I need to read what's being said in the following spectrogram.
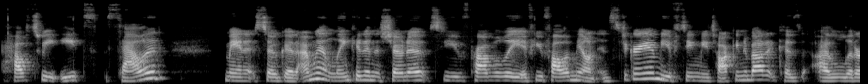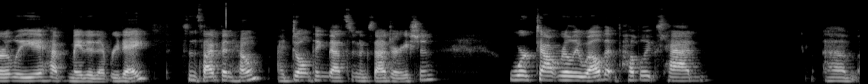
How Sweet Eats salad. Man, it's so good. I'm going to link it in the show notes. You've probably, if you follow me on Instagram, you've seen me talking about it because I literally have made it every day since I've been home. I don't think that's an exaggeration. Worked out really well that Publix had um,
